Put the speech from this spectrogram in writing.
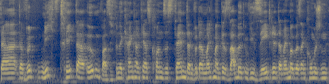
da, da wird nichts, trägt da irgendwas. Ich finde, kein Charakter ist konsistent. Dann wird dann manchmal gesabbelt, irgendwie Seed redet dann manchmal über seinen komischen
